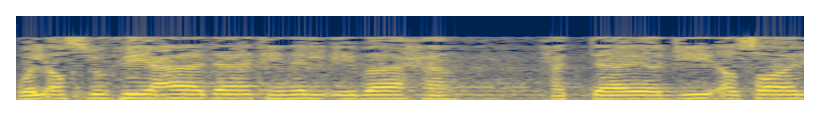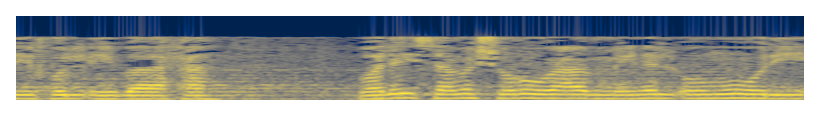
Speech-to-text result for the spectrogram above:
والأصل في عاداتنا الإباحة حتى يجيء صارف الإباحة وليس مشروعا من الأمور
